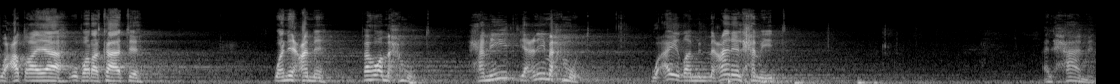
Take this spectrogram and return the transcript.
وعطاياه وبركاته ونعمه فهو محمود. حميد يعني محمود. وأيضا من معاني الحميد الحامد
